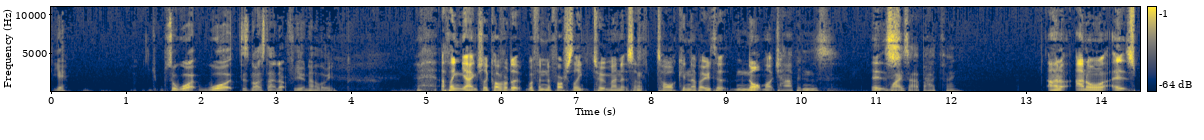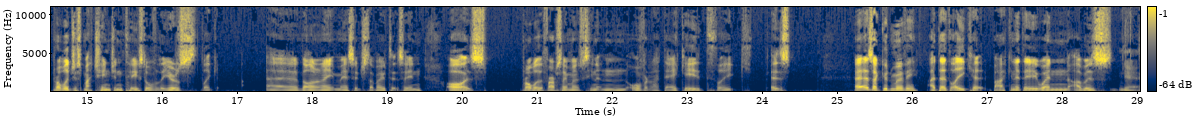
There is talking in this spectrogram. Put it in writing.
yeah. So what what does not stand up for you in Halloween? I think you actually covered it within the first like two minutes of talking about it. Not much happens. It's Why is that a bad thing? I know, I know it's probably just my changing taste over the years. Like uh, the other night, messaged about it saying, "Oh, it's probably the first time I've seen it in over a decade." Like it's it is a good movie. I did like it back in the day when I was Yeah.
